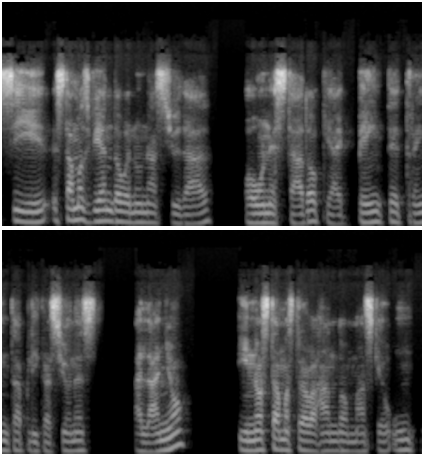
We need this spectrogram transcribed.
Si estamos viendo en una ciudad o un estado que hay 20, 30 aplicaciones al año y no estamos trabajando más que un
